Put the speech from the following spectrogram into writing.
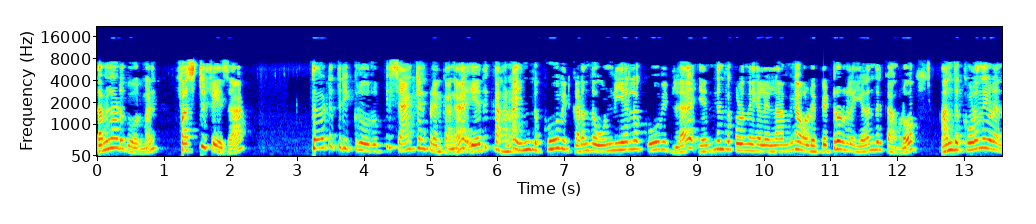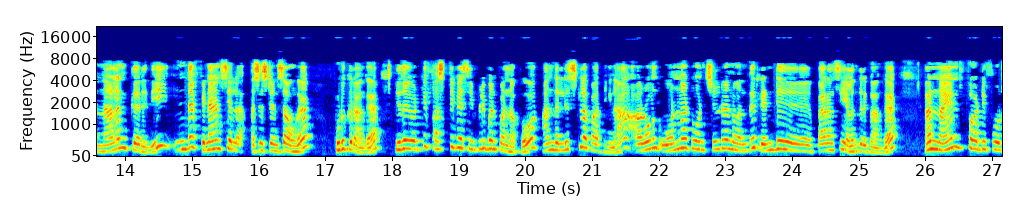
Tamil Nadu government first ஃபேஸா thirty three crore rupees sanction பண்ணிருக்காங்க எதுக்காகனா இந்த கோவிட் கடந்த ஒன் இயர்ல கோவிட்ல எந்தெந்த குழந்தைகள் எல்லாமே அவருடைய பெற்றோர்களை இழந்திருக்காங்களோ அந்த குழந்தையோட நலன் கருதி இந்த பினான்சியல் அசிஸ்டன்ஸ் அவங்க கொடுக்குறாங்க. இதையொட்டி ஃபர்ஸ்ட் ஃபேஸ் இம்ப்ளிமெண்ட் பண்ணப்போ அந்த லிஸ்ட்ல பாத்தீங்கன்னா around one nought one children வந்து ரெண்டு பேரண்ட்ஸும் இழந்திருக்காங்க. And nine forty four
